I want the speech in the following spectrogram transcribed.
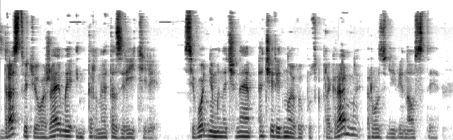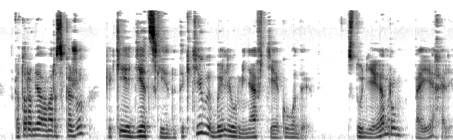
Здравствуйте, уважаемые интернета-зрители! Сегодня мы начинаем очередной выпуск программы «Роз-90-е», в котором я вам расскажу, какие детские детективы были у меня в те годы. В студии Эмрум, поехали!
